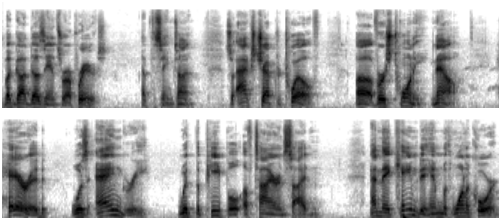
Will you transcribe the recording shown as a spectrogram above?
But God does answer our prayers at the same time. So Acts chapter 12, uh, verse 20. Now, Herod was angry with the people of Tyre and Sidon, and they came to him with one accord.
